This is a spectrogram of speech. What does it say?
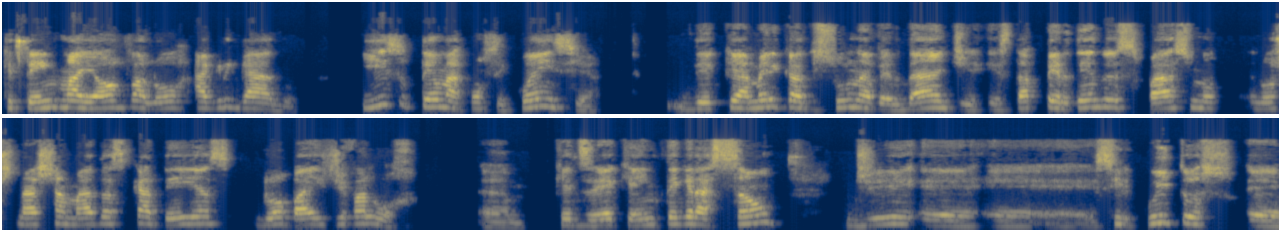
que têm maior valor agregado. E isso tem uma consequência de que a América do Sul, na verdade, está perdendo espaço no, nas chamadas cadeias globais de valor. É, quer dizer, que a integração de é, é, circuitos é,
